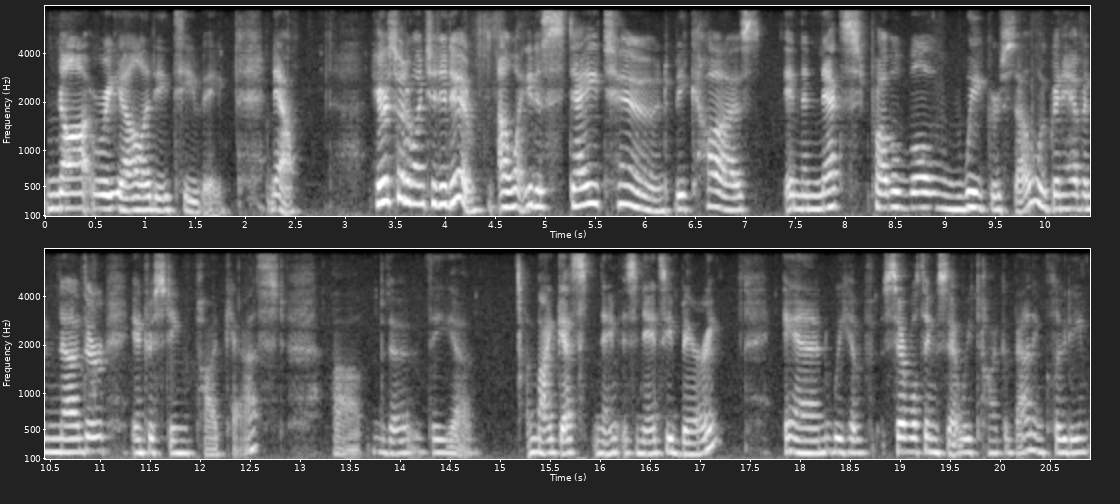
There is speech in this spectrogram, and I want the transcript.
not reality TV. Now, here's what I want you to do I want you to stay tuned because in the next probable week or so, we're going to have another interesting podcast. Uh, the the uh, my guest name is Nancy Berry, and we have several things that we talk about, including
